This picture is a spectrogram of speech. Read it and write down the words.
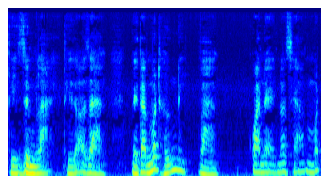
thì dừng lại thì rõ ràng người ta mất hứng đi và quan hệ nó sẽ mất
